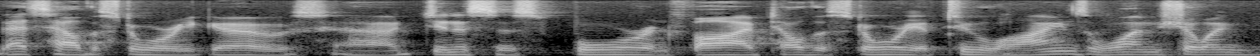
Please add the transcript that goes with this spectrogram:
That's how the story goes. Uh, Genesis 4 and 5 tell the story of two lines, one showing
